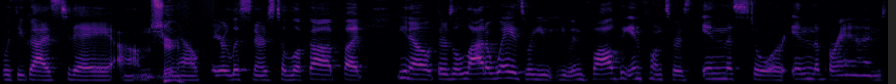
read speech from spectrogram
with you guys today. Um, sure. You know, for your listeners to look up, but you know, there's a lot of ways where you you involve the influencers in the store, in the brand,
